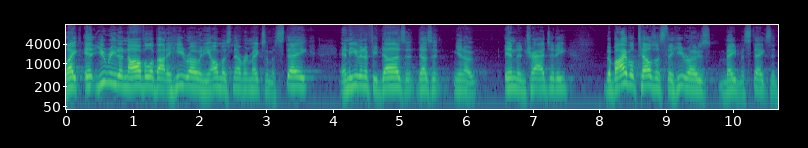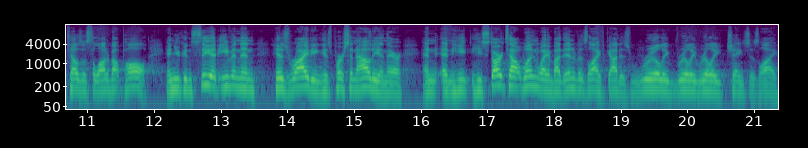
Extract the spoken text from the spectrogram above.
Like it, you read a novel about a hero and he almost never makes a mistake, and even if he does, it doesn't, you know, end in tragedy. The Bible tells us the heroes made mistakes and tells us a lot about Paul. And you can see it even in his writing, his personality in there. And, and he, he starts out one way, and by the end of his life, God has really, really, really changed his life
